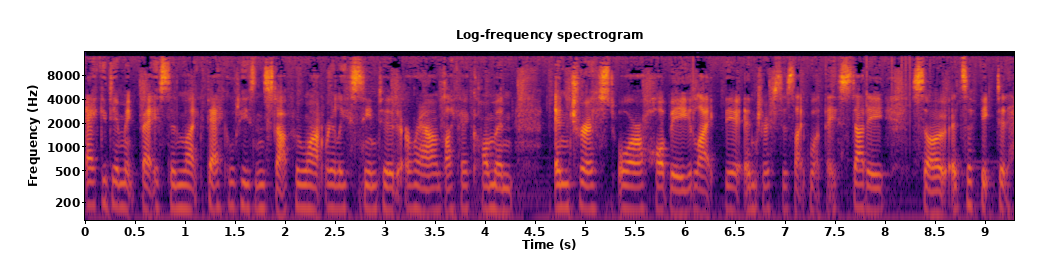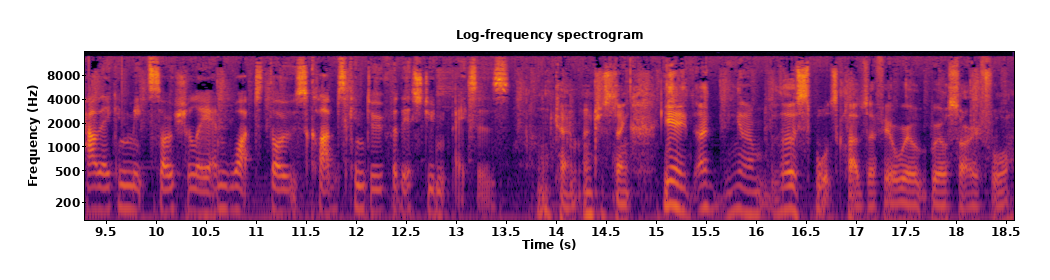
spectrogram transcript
academic based and like faculties and stuff who aren't really centered around like a common interest or a hobby like their interest is like what they study so it's affected how they can meet socially and what those clubs can do for their student bases Okay, interesting. Yeah, I, you know those sports clubs, I feel real, real sorry for.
